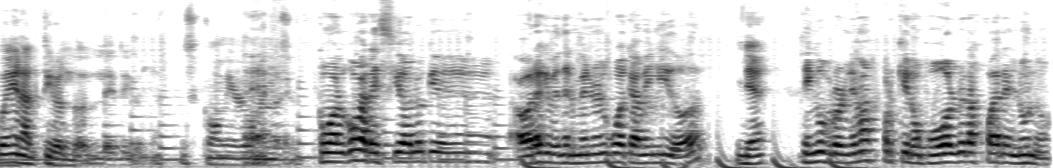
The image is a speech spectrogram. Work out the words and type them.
jueguen al tiro el 2, les digo yo. Esa es como mi recomendación. Como algo parecido a lo que. Ahora que me terminó el Guacamole 2, ¿Ya? tengo problemas porque no puedo volver a jugar el 1.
